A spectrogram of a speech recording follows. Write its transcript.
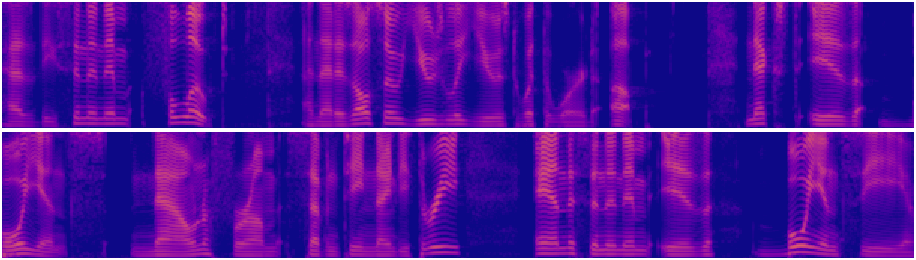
has the synonym float, and that is also usually used with the word up. Next is buoyance, noun from 1793, and the synonym is buoyancy,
